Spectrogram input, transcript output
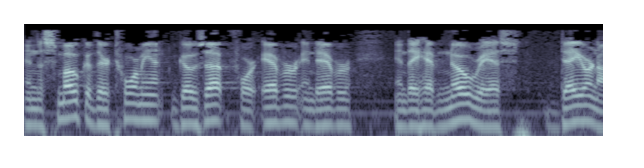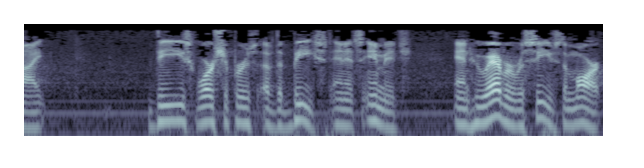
And the smoke of their torment goes up forever and ever, and they have no rest day or night. These worshippers of the beast and its image, and whoever receives the mark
